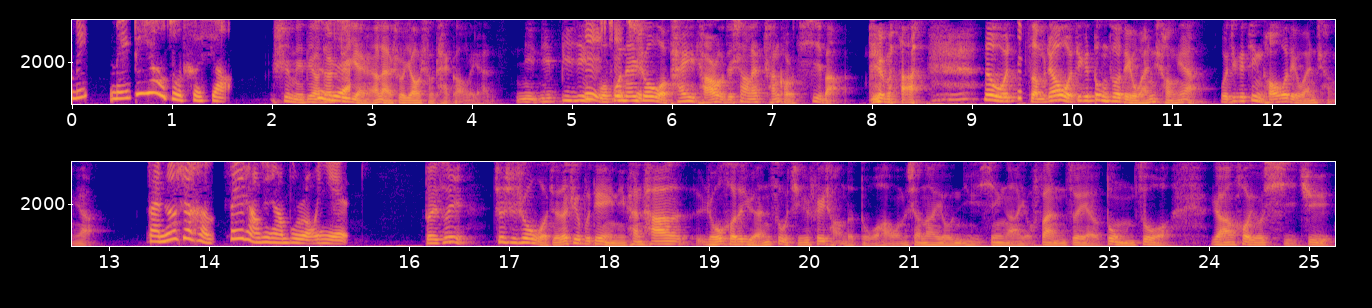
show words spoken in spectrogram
没没必要做特效，是没必要，但是对演员来说要求太高了呀。你你毕竟我不能说我拍一条我就上来喘口气吧，对吧？那我怎么着我这个动作得完成呀，我这个镜头我得完成呀。反正是很非常非常不容易。对，所以就是说，我觉得这部电影，你看它柔和的元素其实非常的多哈。我们相当于有女性啊，有犯罪啊，有动作，然后有喜剧。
